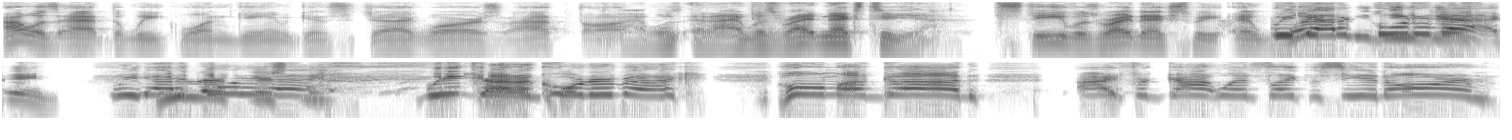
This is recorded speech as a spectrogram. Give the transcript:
I was at the week one game against the Jaguars, and I thought I was and I was right next to you. Steve was right next to me. And We got a did he dare quarterback. We got He a quarterback. We got a quarterback. Oh my God. I forgot what it's like to see an arm.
